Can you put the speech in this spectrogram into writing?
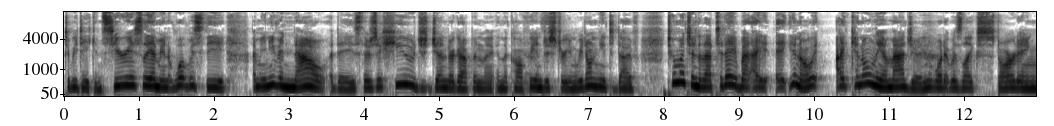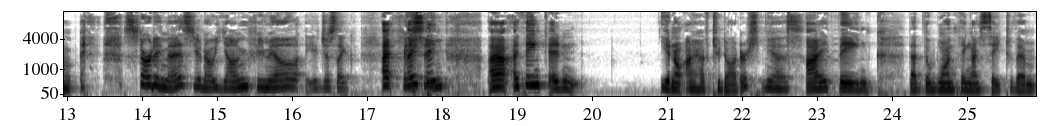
to be taken seriously. I mean, what was the I mean, even nowadays there's a huge gender gap in the in the coffee industry and we don't need to dive too much into that today, but I, I you know, I can only imagine what it was like starting starting this, you know, young female just like i, I facing think uh, i think and you know i have two daughters yes. I think that the one thing I say to them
